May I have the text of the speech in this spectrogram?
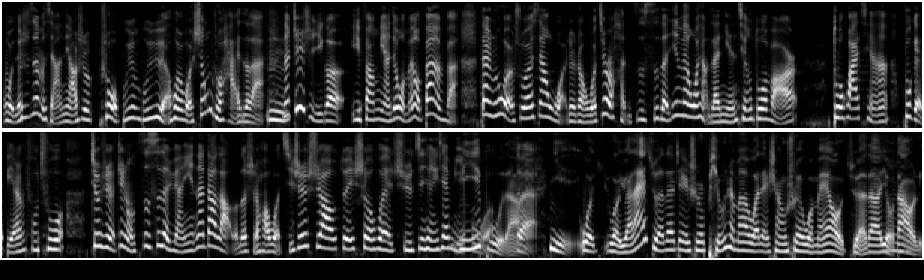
我觉得是这么想，你要是说我不孕不育，或者我生不出孩子来，那这是一个一方面，就我没有办法。但如果说像我这种，我就是很自私的，因为我想在年轻多玩儿。多花钱不给别人付出，就是这种自私的原因。那到老了的时候，我其实是要对社会去进行一些弥补的。对你，我我原来觉得这时候凭什么我得上税？我没有觉得有道理。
